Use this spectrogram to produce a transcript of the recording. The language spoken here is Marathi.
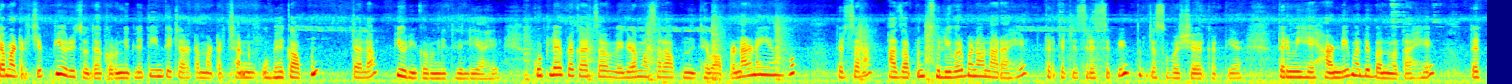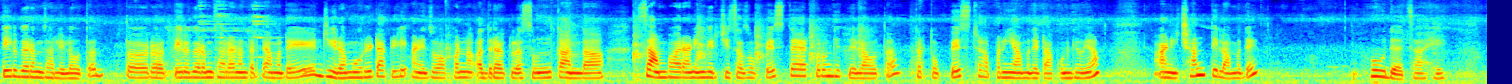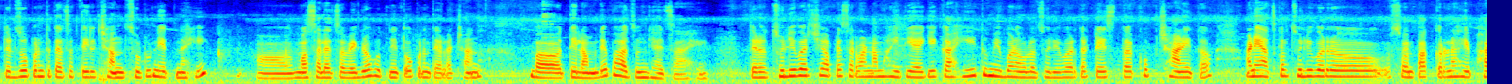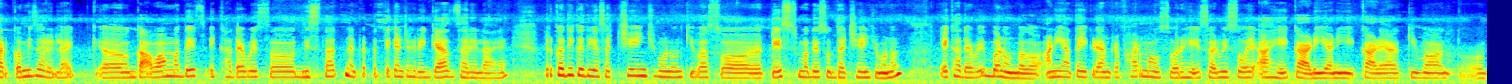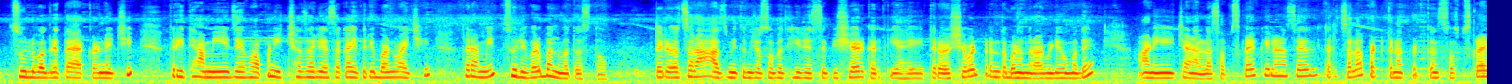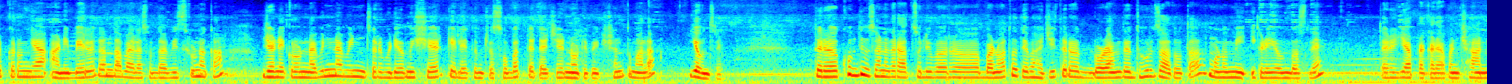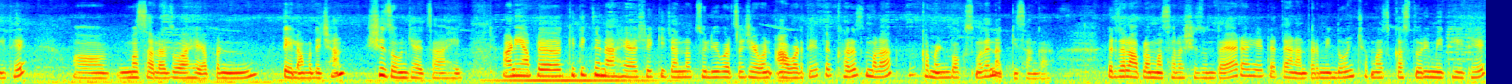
टमाटरची प्युरीसुद्धा करून घेतली. तीन ते चार टमाटर छान उभे कापून त्याला प्युरी करून घेतलेली आहे. कुठल्याही प्रकारचा वेगळा मसाला आपण इथे वापरणार नाही आहोत. तर चला आज आपण चुलीवर बनवणार आहे. तर त्याचीच रेसिपी तुमच्यासोबत शेअर करते आहे. तर मी हे हांडीमध्ये बनवत आहे. तर तेल गरम झालेलं होतं. तर तेल गरम झाल्यानंतर त्यामध्ये जिरा मोहरी टाकली आणि जो आपण अद्रक लसूण कांदा सांबार आणि मिरचीचा जो पेस्ट तयार करून घेतलेला होता तर तो पेस्ट आपण यामध्ये टाकून घेऊया. आणि छान तेलामध्ये होऊ द्यायचा आहे. तर जोपर्यंत त्याचं तेल छान सुटून येत नाही मसाल्याचं वेगळं होत नाही तोपर्यंत त्याला छान ब तेलामध्ये भाजून घ्यायचं आहे. तर चुलीवरची आपल्या सर्वांना माहिती आहे की काहीही तुम्ही बनवलं चुलीवर तर टेस्ट तर खूप छान येतं. आणि आजकाल चुलीवर स्वयंपाक करणं हे फार कमी झालेलं आहे. गावामध्येच एखाद्या वेळेस दिसतात नाही तर प्रत्येकाच्या घरी गॅस झालेला आहे. तर कधी कधी असं चेंज म्हणून किंवा स्व टेस्टमध्ये सुद्धा चेंज म्हणून एखाद्या वेळी बनवून बघावं. आणि आता इकडे आमच्या फार्म हाऊसवर हे सर्व सोय आहे काडी आणि काळ्या किंवा चूल वगैरे तयार करण्याची. तर इथे आम्ही जेव्हा पण इच्छा झाली असं काहीतरी बनवायची तर आम्ही चुलीवर बनवत असतो. तर चला आज मी तुमच्यासोबत ही रेसिपी शेअर करते आहे. तर शेवटपर्यंत बनवून राहा व्हिडिओमध्ये. आणि चॅनलला सबस्क्राईब केलं नसेल तर चला पटकनात पटकन सबस्क्राईब करून घ्या. आणि बेलकन दाबायलासुद्धा विसरू नका. जेणेकरून नवीन नवीन जर व्हिडिओ मी शेअर केले तुमच्यासोबत तर त्याचे नोटिफिकेशन तुम्हाला येऊन जाईल. तर खूप दिवसानंतर आज चुलीवर बनवत होते भाजी तर डोळ्यामध्ये धूर जात होता म्हणून मी इकडे येऊन बसले. तर या प्रकारे आपण छान इथे मसाला जो आहे आपण तेलामध्ये छान शिजवून घ्यायचं आहे. आणि आपल्या कितीक जण आहे असे की ज्यांना चुलीवरचं जेवण आवडते तर खरंच मला कमेंट बॉक्समध्ये नक्की सांगा. तर चला आपला मसाला शिजून तयार आहे. तर त्यानंतर मी दोन चम्मच कस्तुरी मेथी इथे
